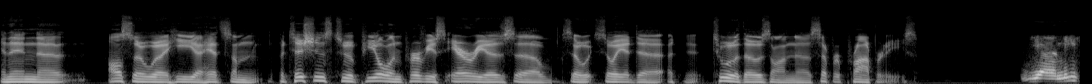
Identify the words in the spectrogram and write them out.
And then uh, also uh, he uh, had some petitions to appeal impervious areas. Uh, so so he had uh, two of those on uh, separate properties. Yeah, and these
